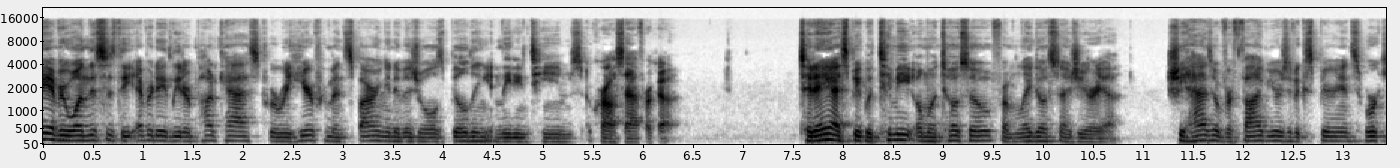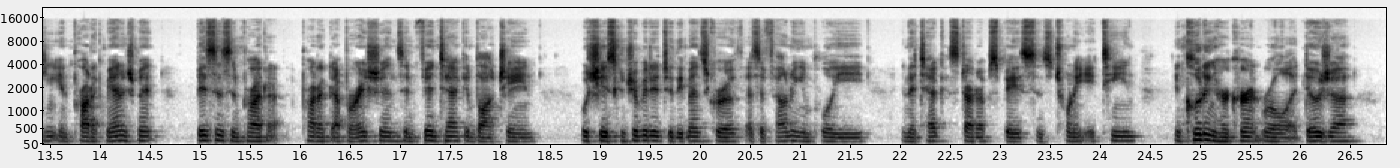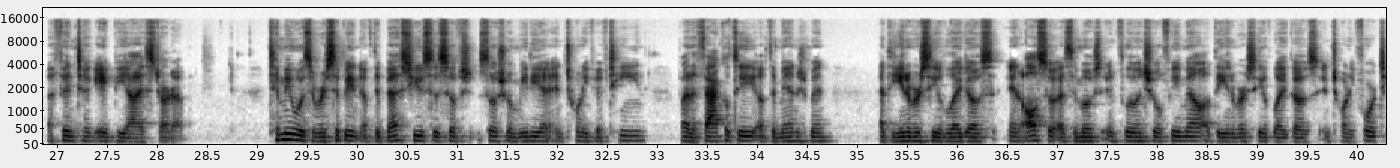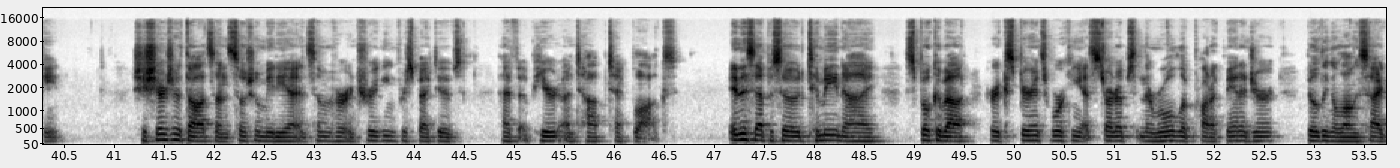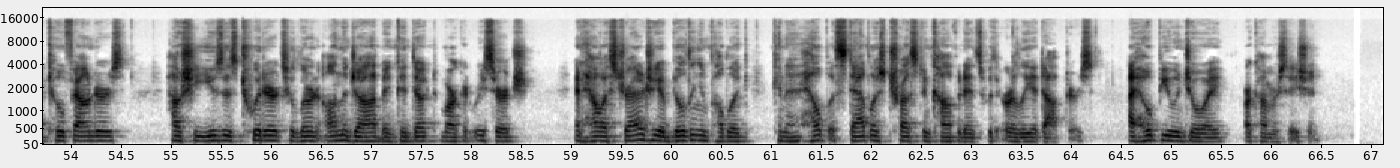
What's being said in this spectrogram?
Hey everyone, this is the Everyday Leader podcast where we hear from inspiring individuals building and leading teams across Africa. Today I speak with Timi Omotoso from Lagos, Nigeria. She has over five years of experience working in product management, business and product, product operations, and fintech and blockchain, which she has contributed to the immense growth as a founding employee in the tech startup space since 2018, including her current role at Dojah, a fintech API startup. Timi was a recipient of the Best Use of Social Media in 2015 by the Faculty of the Management at the University of Lagos and also as the most influential female at the University of Lagos in 2014. She shares her thoughts on social media and some of her intriguing perspectives have appeared on top tech blogs. In this episode, Timi and I spoke about her experience working at startups in the role of product manager, building alongside co founders, how she uses Twitter to learn on the job and conduct market research, and how a strategy of building in public can help establish trust and confidence with early adopters. I hope you enjoy our conversation.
